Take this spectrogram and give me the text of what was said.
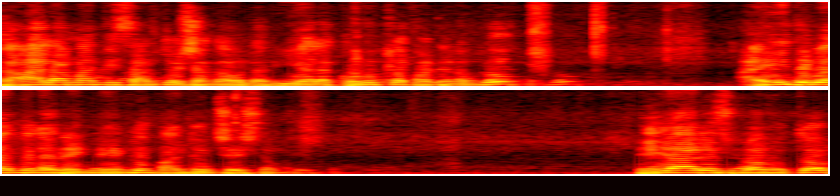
చాలా మంది సంతోషంగా ఉన్నారు. ఇవాళ కొరుట్ల పట్టణంలో ఐదు వందల రెండు ఇండ్లు మంజూరు చేసినాం. బీఆర్ఎస్ ప్రభుత్వం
